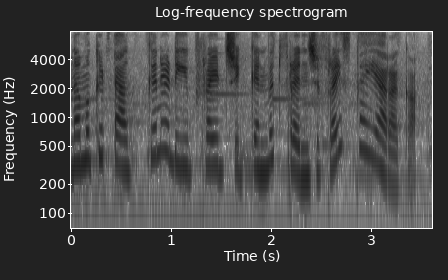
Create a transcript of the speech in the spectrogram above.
നമുക്ക് ടക്കിന് deep fried chicken with french fries തയ്യാറാക്കാം.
